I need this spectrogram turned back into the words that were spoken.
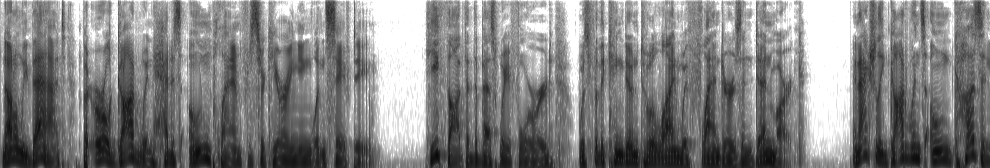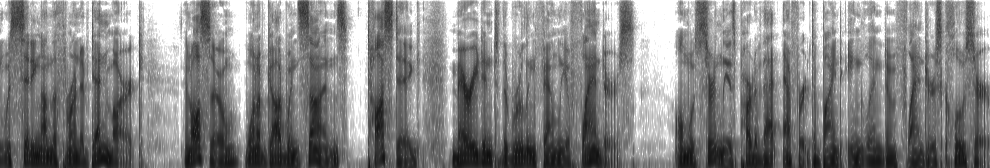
Not only that, but Earl Godwin had his own plan for securing England's safety. He thought that the best way forward was for the kingdom to align with Flanders and Denmark. And actually, Godwin's own cousin was sitting on the throne of Denmark. And also, one of Godwin's sons, Tostig, married into the ruling family of Flanders, almost certainly as part of that effort to bind England and Flanders closer.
